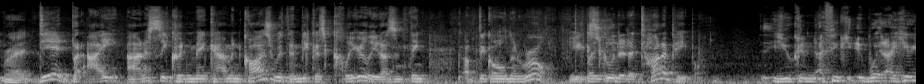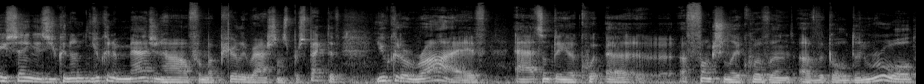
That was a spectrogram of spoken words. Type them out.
right. did, but I honestly couldn't make common cause with him because clearly he doesn't think of the golden rule. He excluded a ton of people. You can, I think, what I hear you saying is you can you can imagine how, from a purely rationalist perspective, you could arrive at something equi- uh, a functionally equivalent of the golden rule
